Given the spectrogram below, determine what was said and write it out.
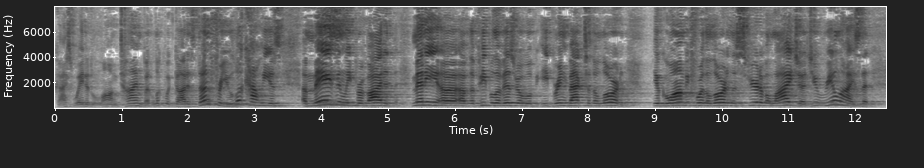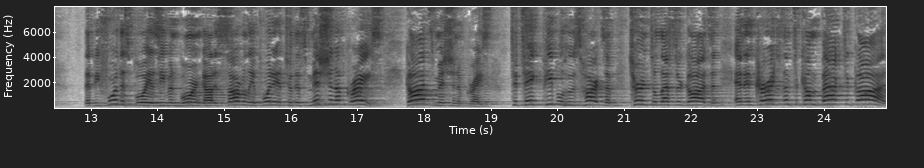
You guys waited a long time, but look what God has done for you. Look how he has amazingly provided. Many uh, of the people of Israel will he bring back to the Lord. You'll go on before the Lord in the spirit of Elijah. Do you realize that, that before this boy is even born, God has sovereignly appointed him to this mission of grace? God's mission of grace to take people whose hearts have turned to lesser gods and, and encourage them to come back to God,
